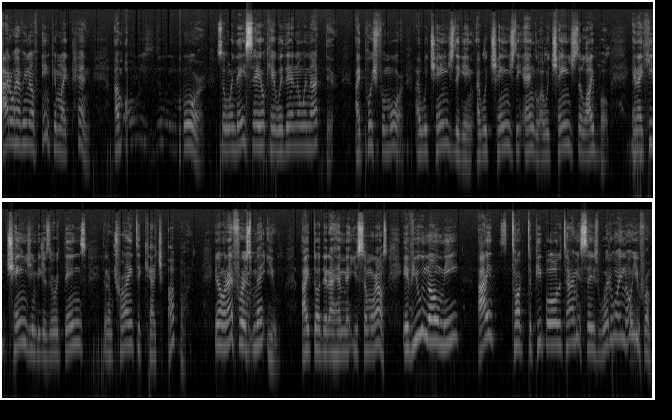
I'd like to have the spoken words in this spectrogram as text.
I don't have enough ink in my pen. I'm always doing more. So when they say, okay, we're there, no, we're not there. I push for more. I would change the game. I would change the angle. I would change the light bulb. And I keep changing because there are things that I'm trying to catch up on. You know, when I first met you, I thought that I had met you somewhere else. If you know me, I talk to people all the time and says, "Where do I know you from?"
